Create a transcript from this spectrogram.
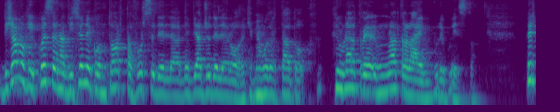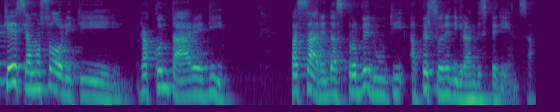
Diciamo che questa è una visione contorta forse del, del viaggio dell'eroe che abbiamo trattato in un'altra, in un'altra live pure questo, perché siamo soliti raccontare di passare da sprovveduti a persone di grande esperienza.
